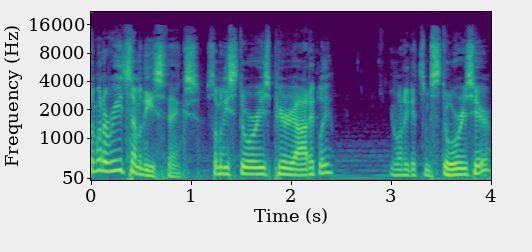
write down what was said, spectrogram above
So I'm going to read some of these things, some of these stories periodically. You want to get some stories here?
